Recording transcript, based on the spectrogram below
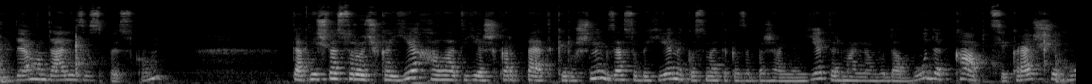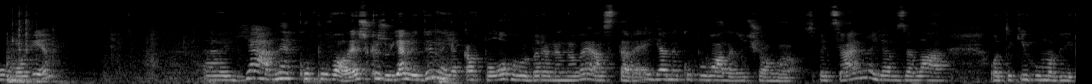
Йдемо далі за списком. Так, нічна сорочка є, халат є, шкарпетки, рушник, засоби гігієни, косметика за бажанням є, термальна вода буде, капці краще гумові. Е, Я не купувала. Я ж кажу, я людина, яка в пологову бере не нове, а старе. Я не купувала нічого спеціально. Я взяла отакі гумові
